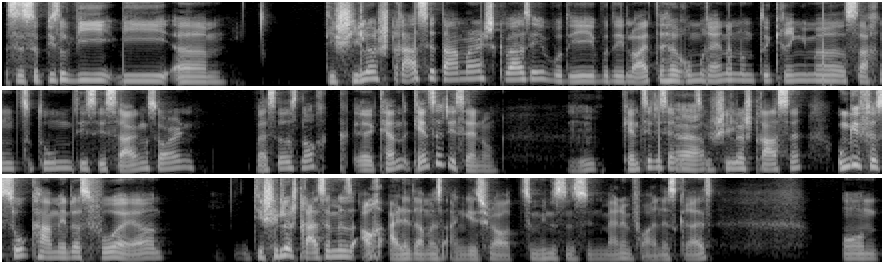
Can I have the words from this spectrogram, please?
das ist ein bisschen wie, wie ähm, die Schillerstraße damals quasi, wo die, wo die Leute herumrennen und die kriegen immer Sachen zu tun, die sie sagen sollen. Weißt du das noch? Äh, kenn, kennst du die Sendung? Mhm. Kennst du die Sendung Ja. Schillerstraße? Ungefähr so kam mir das vor, ja. Und die Schillerstraße haben wir uns auch alle damals angeschaut, zumindest in meinem Freundeskreis. Und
